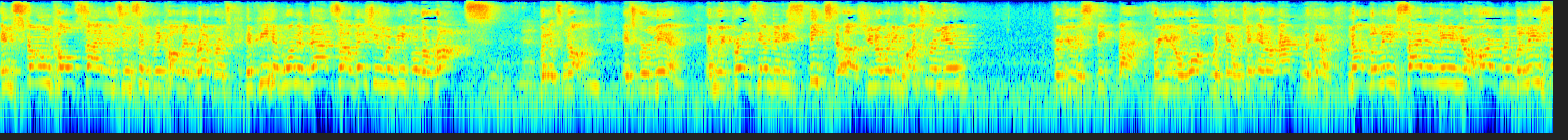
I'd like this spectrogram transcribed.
in stone cold silence and simply call it reverence. If He had wanted that, salvation would be for the rocks. But it's not. It's for men. And we praise Him that He speaks to us. You know what He wants from you? For you to speak back, for you to walk with Him, to interact with Him. Not believe silently in your heart, but believe so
